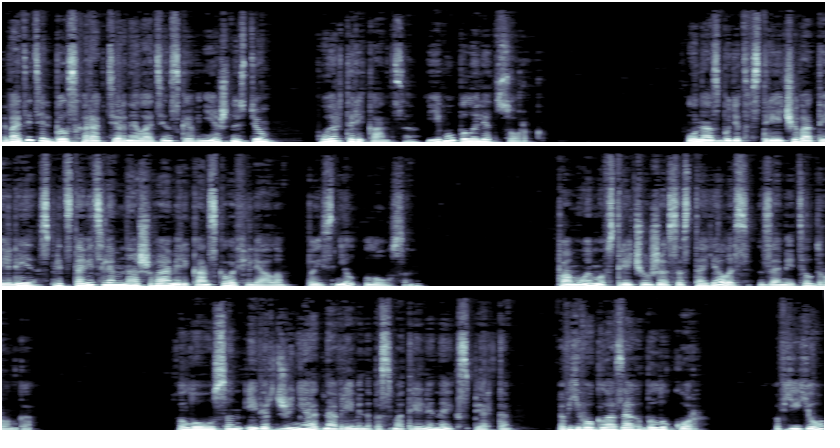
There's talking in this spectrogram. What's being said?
Водитель был с характерной латинской внешностью пуэрториканца. Ему было лет сорок. «У нас будет встреча в отеле с представителем нашего американского филиала», — пояснил Лоусон. «По-моему, встреча уже состоялась», — заметил Дронго. Лоусон и Вирджиния одновременно посмотрели на эксперта. В его глазах был укор, в ее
